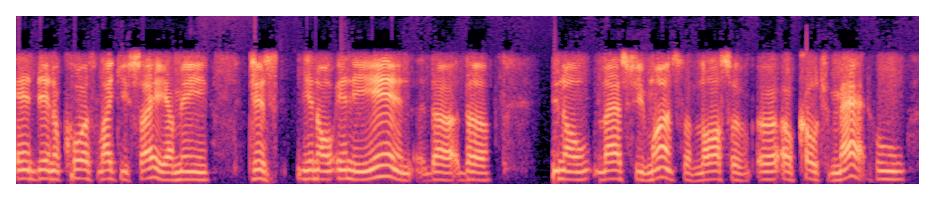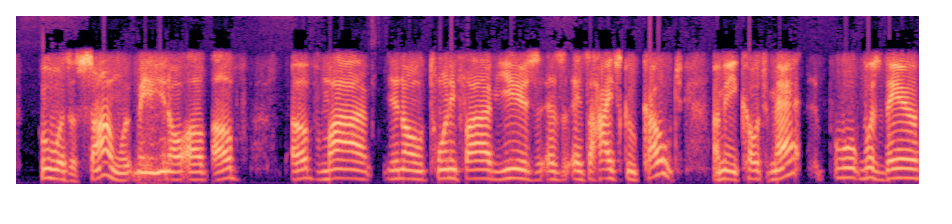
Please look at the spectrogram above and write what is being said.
And then, of course, like you say, I mean, just you know, in the end, the the you know last few months, the loss of uh, of Coach Matt, who who was a son with me, you know, of of of my you know 25 years as as a high school coach. I mean, Coach Matt w- was there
